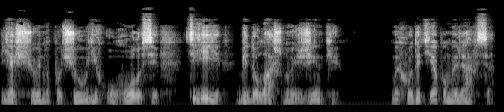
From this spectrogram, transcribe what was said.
я щойно почув їх у голосі цієї бідолашної жінки. Виходить, я помилявся?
